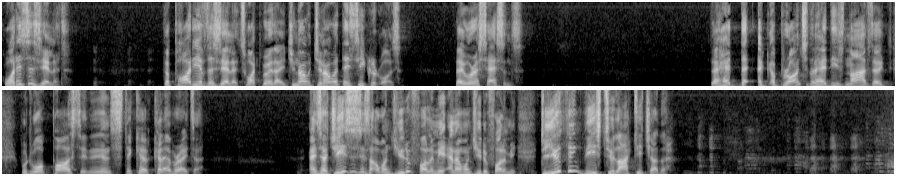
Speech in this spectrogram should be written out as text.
What is a zealot? The party of the zealots, what were they? Do you know, do you know what their secret was? They were assassins. They had the, a, a branch of them had these knives. They would walk past it and then stick a collaborator. And so Jesus says, I want you to follow me and I want you to follow me. Do you think these two liked each other?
